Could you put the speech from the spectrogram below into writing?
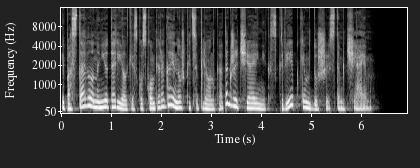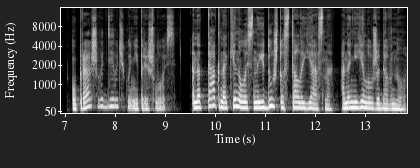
и поставила на нее тарелки с куском пирога и ножкой цыпленка, а также чайник с крепким душистым чаем. Упрашивать девочку не пришлось. Она так накинулась на еду, что стало ясно. Она не ела уже давно.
